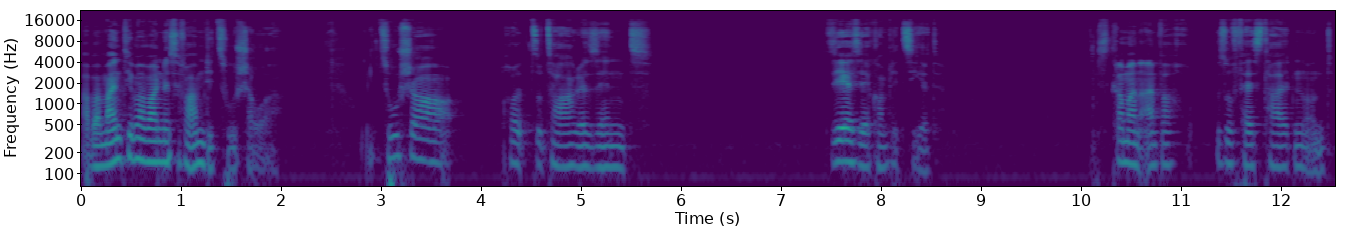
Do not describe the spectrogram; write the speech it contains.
Aber mein Thema waren jetzt vor allem die Zuschauer. Die Zuschauer heutzutage sind sehr, sehr kompliziert. Das kann man einfach so festhalten und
